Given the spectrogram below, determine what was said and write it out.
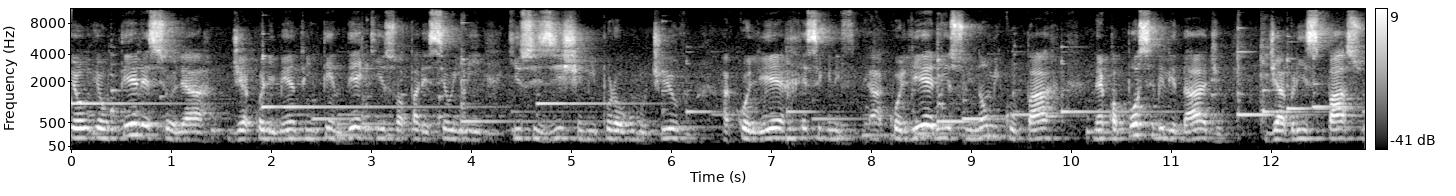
eu, eu ter esse olhar de acolhimento, entender que isso apareceu em mim, que isso existe em mim por algum motivo, acolher, acolher isso e não me culpar né, com a possibilidade de abrir espaço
